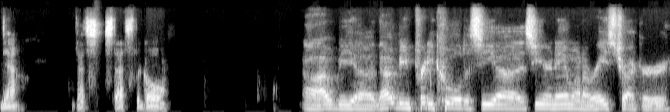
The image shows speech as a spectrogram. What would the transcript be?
yeah, that's that's the goal. Oh, that would be uh, that would be pretty cool to see uh, see your name on a race truck or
